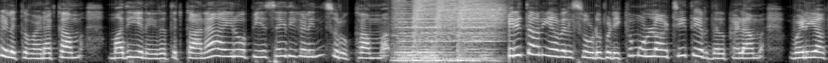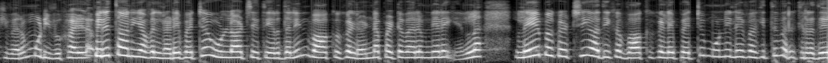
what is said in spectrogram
நேர்களுக்கு வணக்கம். மதிய நேரத்திற்கான ஐரோப்பிய செய்திகளின் சுருக்கம். பிரித்தானியாவில் சூடுபிடிக்கும் உள்ளாட்சி தேர்தல் களம் வெளியாகி வரும் முடிவுகள். பிரித்தானியாவில் நடைபெற்ற உள்ளாட்சி தேர்தலின் வாக்குகள் எண்ணப்பட்டு வரும் நிலையில் லேபர் கட்சி அதிக வாக்குகளை பெற்று முன்னிலை வகித்து வருகிறது.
